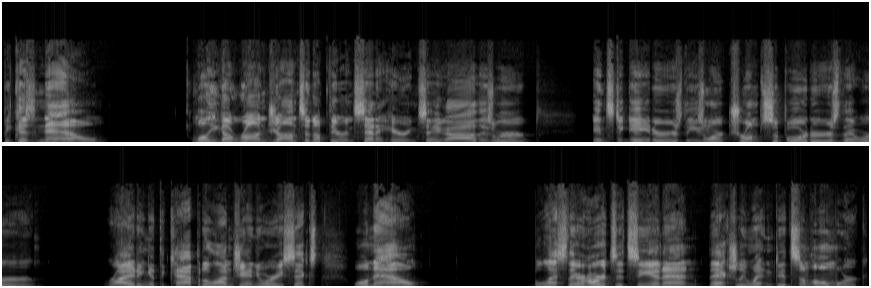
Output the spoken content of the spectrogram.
Because now, while you got Ron Johnson up there in Senate hearings saying, oh, these were instigators, these weren't Trump supporters that were rioting at the Capitol on January 6th. Well, now, bless their hearts at CNN, they actually went and did some homework.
